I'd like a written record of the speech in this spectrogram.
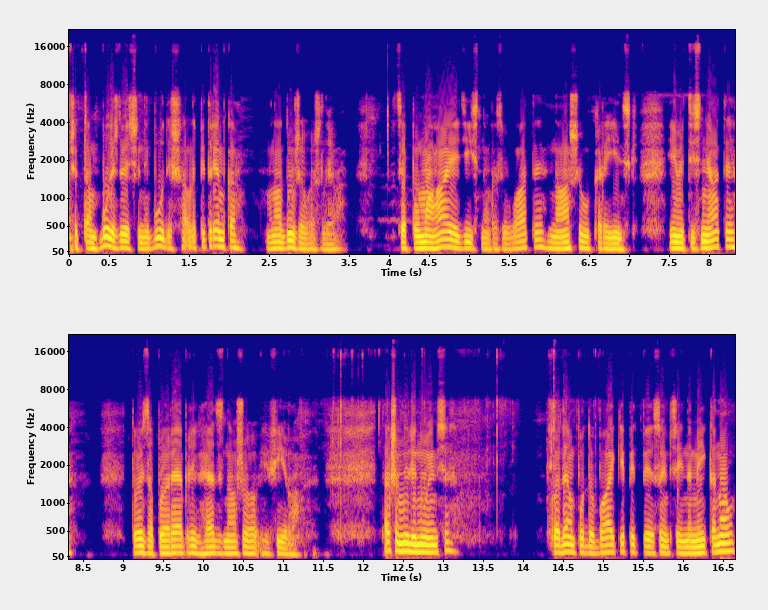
Чи там будеш дивитися, чи не будеш, але підтримка вона дуже важлива. Це допомагає дійсно розвивати наше українське і витісняти той заперебрік геть з нашого ефіру. Так що не лінуємося. Кладемо подобайки, підписуємося і на мій канал,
